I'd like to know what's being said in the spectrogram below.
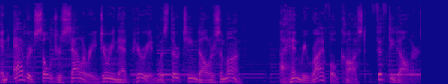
An average soldier's salary during that period was $13 a month. A Henry rifle cost $50.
